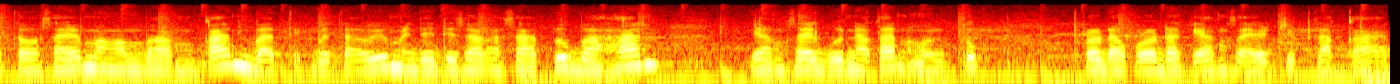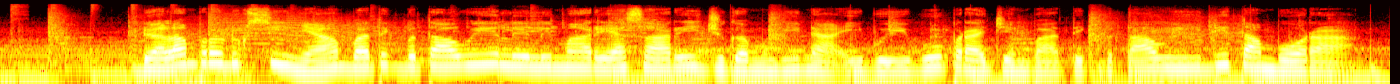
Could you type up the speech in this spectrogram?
atau saya mengembangkan batik Betawi menjadi salah satu bahan yang saya gunakan untuk produk-produk yang saya ciptakan. Dalam produksinya, batik Betawi Lili Mariasari juga membina ibu-ibu perajin batik Betawi di Tambora.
